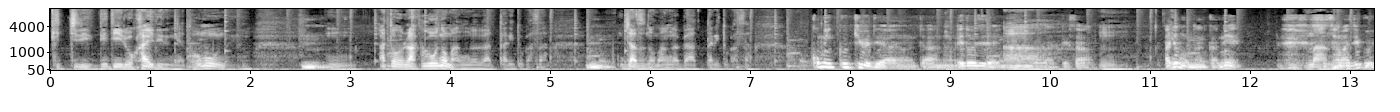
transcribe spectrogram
きっちりディティールを描いてるんやと思うのよ、ううん。ん、あと落語の漫画があったりとかさ。うん。ジャズの漫画があったりとかさ、コミック級ではあのあの江戸時代の漫画があってさ。うん、あれもなんかねまあ。凄まじく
